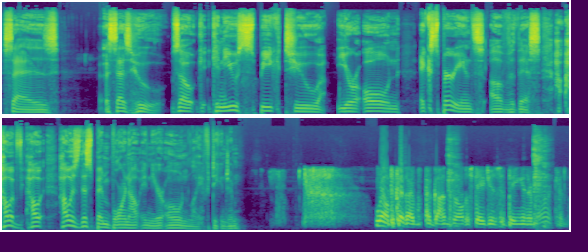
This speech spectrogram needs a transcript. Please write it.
says says who. So c- can you speak to your own experience of this? How have how how has this been borne out in your own life, Deacon Jim? Well, because I've, I've gone through all the stages of being an American.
